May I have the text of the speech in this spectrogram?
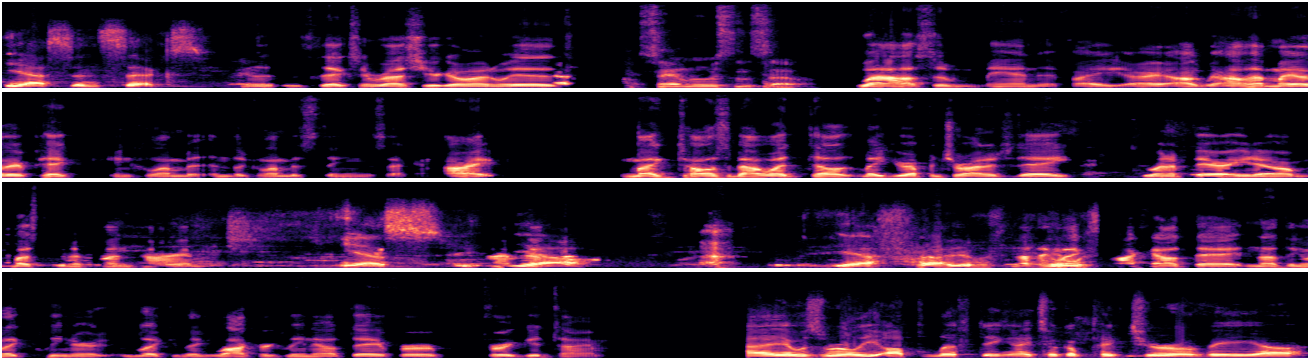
Yes, in six. And in six, and Russ, you're going with St. Louis in seven. Wow, so man, if I all right, I'll, I'll have my other pick in Columbus in the Columbus thing in a second. All right, Mike, tell us about what. Tell Mike, you're up in Toronto today. You went up there. You know, must have been a fun time. Yes. Yeah. yeah, it was, Nothing it like was- lockout day. Nothing like cleaner, like like locker clean out day for for a good time. Uh, it was really uplifting. I took a picture of a uh,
